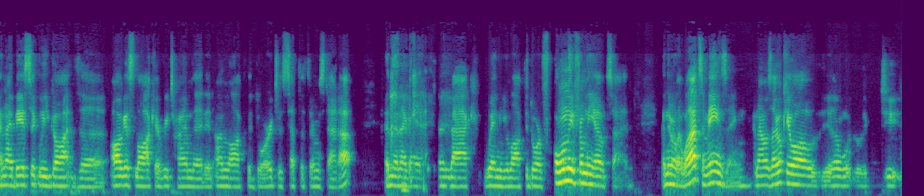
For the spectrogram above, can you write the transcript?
and I basically got the August lock every time that it unlocked the door to set the thermostat up, and then I got okay. to turn back when you lock the door only from the outside. And they were like, "Well, that's amazing." And I was like, "Okay, well, you know, do you,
